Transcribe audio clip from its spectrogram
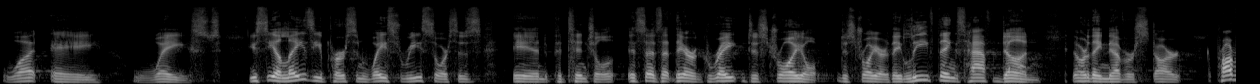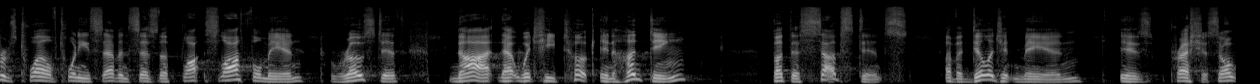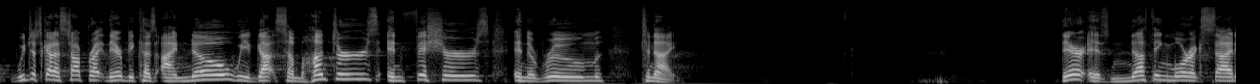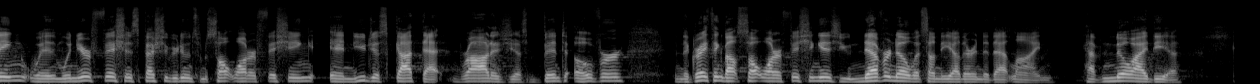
What a waste. You see, a lazy person wastes resources and potential. It says that they are a great destroyer. destroyer. They leave things half done or they never start. Proverbs 12, 27 says, The slothful man roasteth not that which he took in hunting, but the substance of a diligent man is precious. So we just got to stop right there because I know we've got some hunters and fishers in the room tonight. There is nothing more exciting when, when you're fishing, especially if you're doing some saltwater fishing, and you just got that rod is just bent over. And the great thing about saltwater fishing is you never know what's on the other end of that line. Have no idea.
